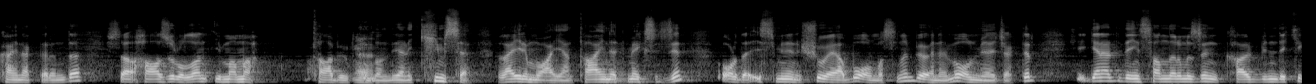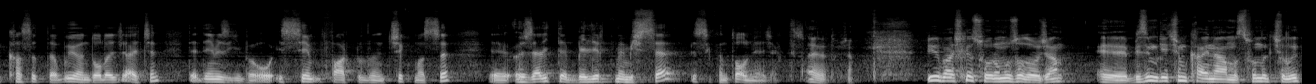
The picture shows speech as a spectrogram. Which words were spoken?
kaynaklarında işte hazır olan imama tabir kullanılır. Yani kimse gayri muayyen tayin etmeksizin orada isminin şu veya bu olmasının bir önemi olmayacaktır. Ki Genelde de insanlarımızın kalbindeki kasıt da bu yönde olacağı için dediğimiz gibi o isim farklılığının çıkması e, özellikle belirtmemişse bir sıkıntı olmayacaktır. Evet hocam. Bir başka sorumuz da hocam. Ee, bizim geçim kaynağımız fındıkçılık.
